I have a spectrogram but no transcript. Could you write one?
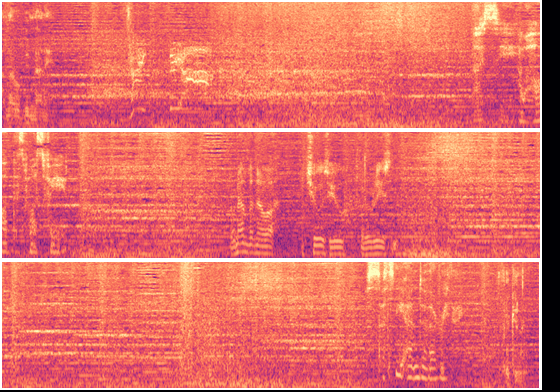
and there will be many. I this was for you. Remember, Noah, he chose you for a reason. This is the end of everything. Beginning.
